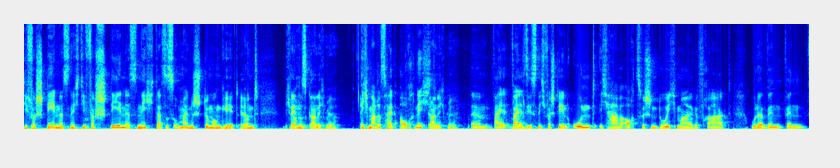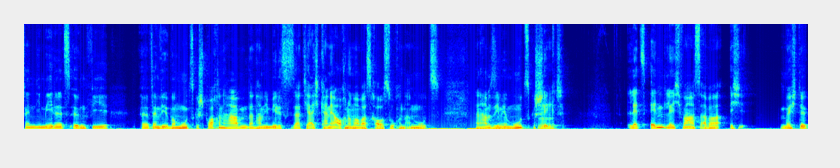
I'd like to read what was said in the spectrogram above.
Die verstehen es nicht. Die verstehen es nicht, dass es um eine Stimmung geht. Ja. Und Ich mache es gar nicht mehr. ich mache es halt auch nicht. Gar nicht mehr. Ähm, weil, weil sie es nicht verstehen. Und ich habe auch zwischendurch mal gefragt, oder wenn, wenn, wenn die Mädels irgendwie, äh, wenn wir über Moods gesprochen haben, dann haben die Mädels gesagt, ja, ich kann ja auch noch mal was raussuchen an Moods. Dann haben sie mir Moods geschickt. Letztendlich war es aber, ich möchte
